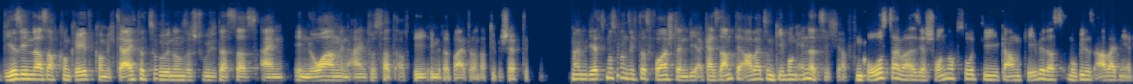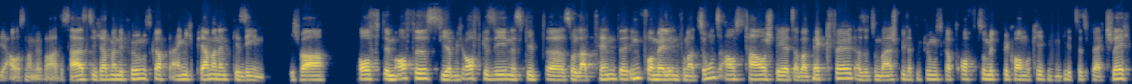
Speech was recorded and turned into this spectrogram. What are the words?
wir sehen das auch konkret, komme ich gleich dazu in unserer Studie, dass das einen enormen Einfluss hat auf die Mitarbeiter und auf die Beschäftigten. Meine, jetzt muss man sich das vorstellen, die gesamte Arbeitsumgebung ändert sich ja. Vom Großteil war es ja schon noch so, die gang und gäbe, dass mobiles Arbeiten eher die Ausnahme war. Das heißt, ich habe meine Führungskraft eigentlich permanent gesehen. Ich war oft im Office, sie hat mich oft gesehen, es gibt äh, so latente, informelle Informationsaustausch, der jetzt aber wegfällt. Also zum Beispiel hat die Führungskraft oft so mitbekommen, okay, dem geht es jetzt vielleicht schlecht.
